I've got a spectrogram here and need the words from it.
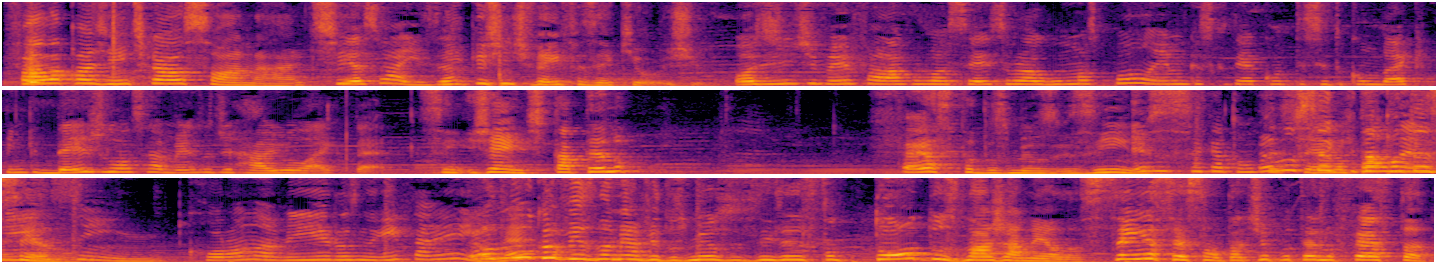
Fala com a gente que eu sou a Nath. E eu sou a E Isa. o que a gente veio fazer aqui hoje? Hoje a gente veio falar com vocês sobre algumas polêmicas que têm acontecido com Blackpink desde o lançamento de How You Like That. Sim, gente, tá tendo festa dos meus Eu não vizinhos. sei o que tá Eu acontecendo. não sei o que tá Pandemia, acontecendo. assim, coronavírus, ninguém tá nem aí, Eu né? nunca vi isso na minha vida. Os meus vizinhos eles estão todos na janela, sem exceção. Tá tipo tendo festa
